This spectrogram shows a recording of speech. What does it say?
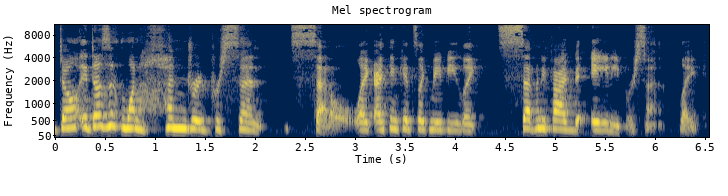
don't. It doesn't one hundred percent settle. Like I think it's like maybe like seventy five to eighty percent. Like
